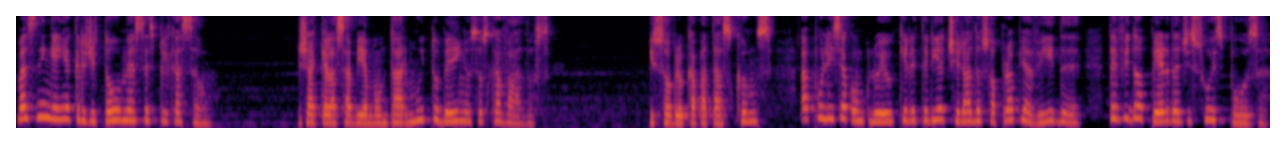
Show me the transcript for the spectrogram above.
Mas ninguém acreditou nessa explicação, já que ela sabia montar muito bem os seus cavalos. E sobre o capataz Kunz, a polícia concluiu que ele teria tirado a sua própria vida devido à perda de sua esposa.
